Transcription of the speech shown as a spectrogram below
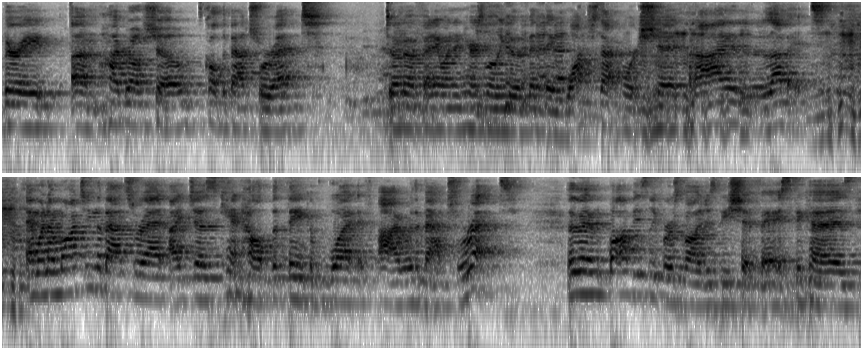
very um, highbrow show. It's called The Bachelorette. Don't know if anyone in here is willing to admit they watch that horse shit, but I love it. And when I'm watching The Bachelorette, I just can't help but think of what if I were the Bachelorette. And then, well, obviously, first of all, I'd just be shit faced because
